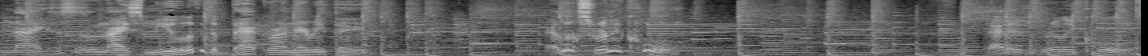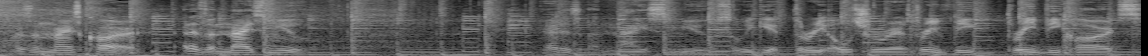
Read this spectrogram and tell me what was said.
Nice. This is a nice Mew. Look at the background and everything. That looks really cool. That is really cool. That's a nice card. That is a nice Mew. That is a nice Mew. So we get three ultra rares, three V, three V cards.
